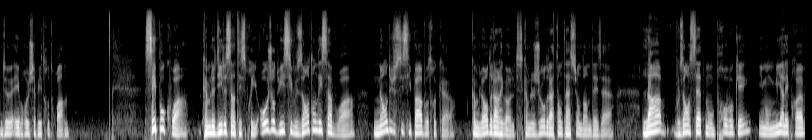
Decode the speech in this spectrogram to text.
de Hébreu chapitre 3. C'est pourquoi, comme le dit le Saint-Esprit, aujourd'hui si vous entendez sa voix, n'endurcissez pas votre cœur, comme lors de la révolte, comme le jour de la tentation dans le désert Là, vos ancêtres m'ont provoqué, ils m'ont mis à l'épreuve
